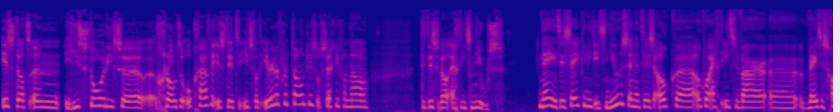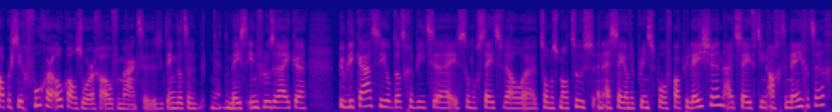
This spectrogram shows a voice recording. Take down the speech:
Is dat een historische uh, grote opgave? Is dit iets wat eerder vertoond is? Of zeg je van nou, dit is wel echt iets nieuws? Nee, het is zeker niet iets nieuws. En het is ook, uh, ook wel echt iets waar uh, wetenschappers zich vroeger ook al zorgen over maakten. Dus ik denk dat de, ja, de meest invloedrijke publicatie op dat gebied uh, is toch nog steeds wel uh, Thomas Malthus, een essay on the principle of population uit 1798.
